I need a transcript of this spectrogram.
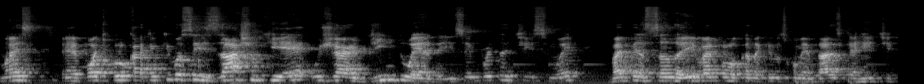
mas é, pode colocar aqui o que vocês acham que é o Jardim do Éden. Isso é importantíssimo, hein? Vai pensando aí, vai colocando aqui nos comentários que a gente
